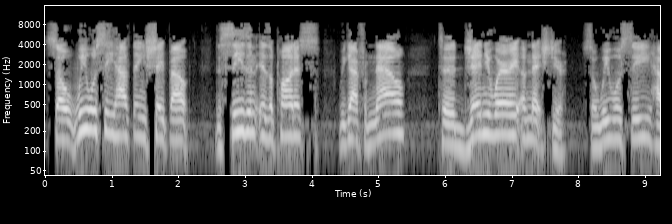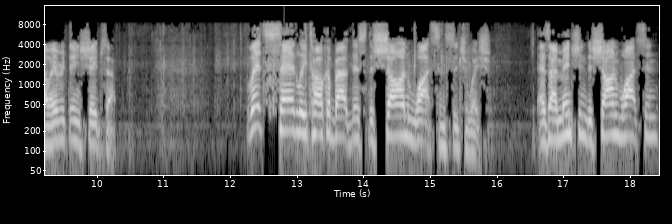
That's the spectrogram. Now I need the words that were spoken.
So we will see how things shape out. The season is upon us. We got from now to January of next year. So we will see how everything shapes up. Let's sadly talk about this Deshaun Watson situation. As I mentioned, Deshaun Watson,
